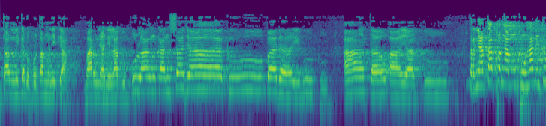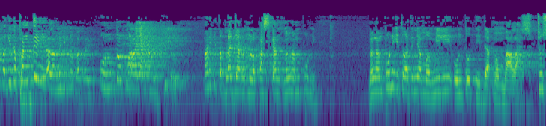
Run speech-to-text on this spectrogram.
tahun menikah, 20 tahun menikah, baru nyanyi lagu pulangkan saja aku pada ibuku atau ayahku. Ternyata pengampunan itu begitu penting dalam hidup Bapak Ibu untuk merayakan hidup. Mari kita belajar melepaskan mengampuni. Mengampuni itu artinya memilih untuk tidak membalas. Cus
